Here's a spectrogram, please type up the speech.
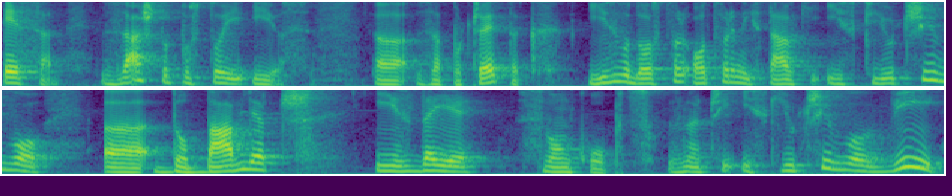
E sad, zašto postoji iOS? Za početak, izvod otvorenih stavki isključivo dobavljač izdaje svom kupcu. Znači, isključivo vi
